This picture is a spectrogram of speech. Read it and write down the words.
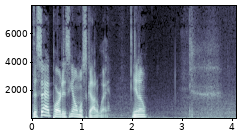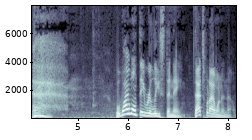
The sad part is he almost got away, you know? well, why won't they release the name? That's what I want to know.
